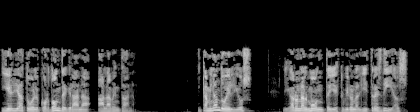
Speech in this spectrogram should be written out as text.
y ella ató el cordón de grana a la ventana. Y caminando ellos, Llegaron al monte y estuvieron allí tres días,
